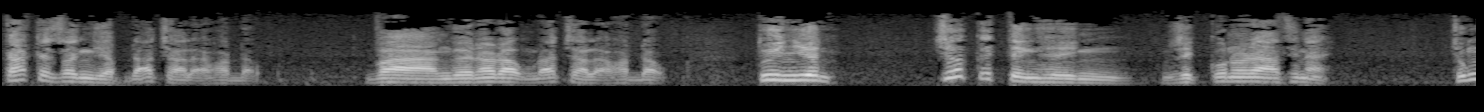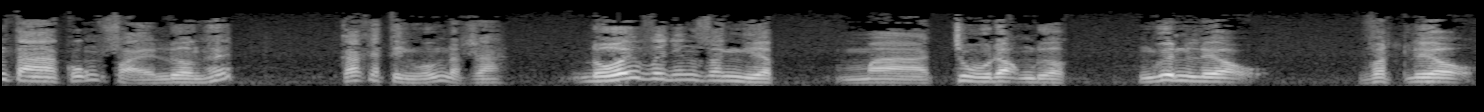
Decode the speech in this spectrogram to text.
các cái doanh nghiệp đã trở lại hoạt động và người lao động đã trở lại hoạt động. Tuy nhiên, trước cái tình hình dịch corona thế này, chúng ta cũng phải lường hết các cái tình huống đặt ra. Đối với những doanh nghiệp mà chủ động được nguyên liệu, vật liệu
